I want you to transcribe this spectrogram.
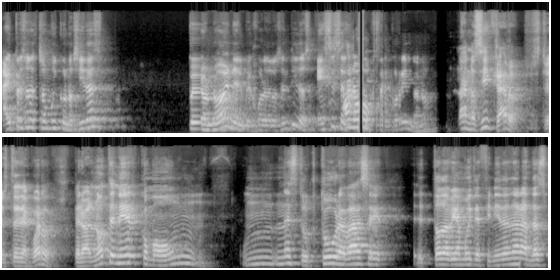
hay personas que son muy conocidas, pero no en el mejor de los sentidos. Ese es el ah, que están corriendo, ¿no? Ah, no, sí, claro, yo estoy de acuerdo. Pero al no tener como un, una estructura base eh, todavía muy definida en Arandas,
